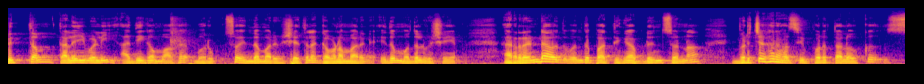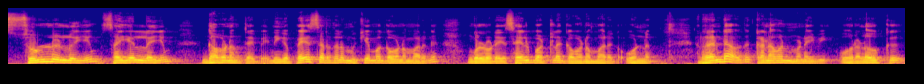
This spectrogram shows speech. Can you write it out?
பித்தம் தலைவலி அதிகமாக வரும். ஸோ இந்த மாதிரி விஷயத்தில் கவனமாக இருங்க இது முதல் விஷயம். ரெண்டாவது வந்து பார்த்தீங்க அப்படின்னு சொன்னால் விருச்சகராசி பொறுத்த அளவுக்கு சொல்லுலையும் செயல்லையும் கவனம் தேவை. நீங்கள் பேசுகிறதுல முக்கியமாக கவனமாக இருங்க உங்களுடைய செயல்பாட்டில் கவனமாக இருங்க. ஒன்று ரெண்டாவது கணவன் மனைவி ஓரளவுக்கு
